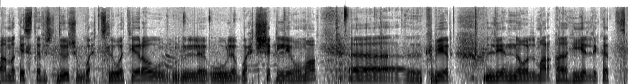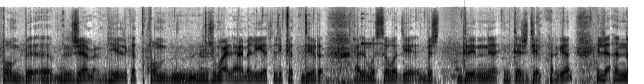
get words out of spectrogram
راه ما كيستافدوش بواحد الوتيرة ولا بواحد الشكل اللي هما آه، كبير. لأنه المرأة هي اللي كتقوم بالجمع هي اللي كتقوم بمجموع العمليات اللي كتدير على المستوى ديال باش دير الانتاج ديال الأركان. إلا أن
